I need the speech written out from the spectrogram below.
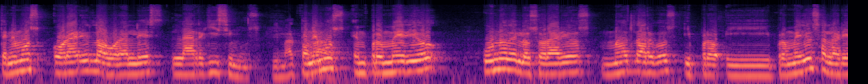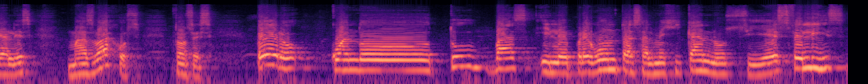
tenemos horarios laborales larguísimos. tenemos en promedio uno de los horarios más largos y, y promedios salariales más bajos. Entonces, pero cuando tú vas y le preguntas al mexicano si es feliz,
